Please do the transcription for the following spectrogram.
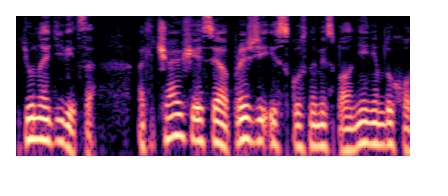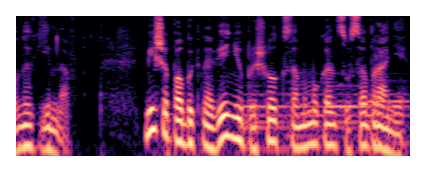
юная девица, отличающаяся прежде искусным исполнением духовных гимнов. Миша по обыкновению пришел к самому концу собрания,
